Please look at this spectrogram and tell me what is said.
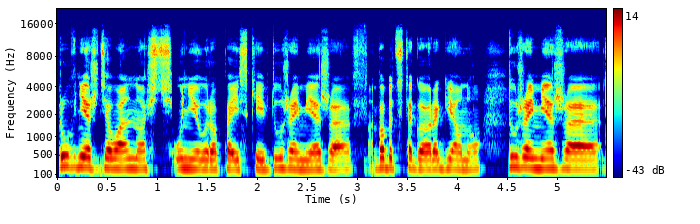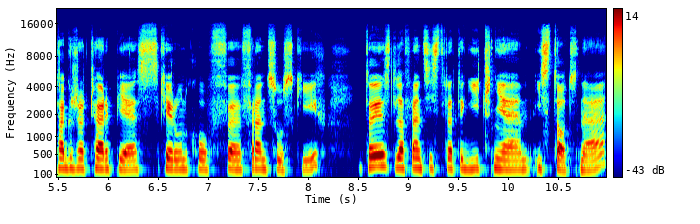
Również działalność Unii Europejskiej w dużej mierze wobec tego regionu w dużej mierze także czerpie z kierunków e, francuskich. To jest dla Francji strategicznie istotne.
